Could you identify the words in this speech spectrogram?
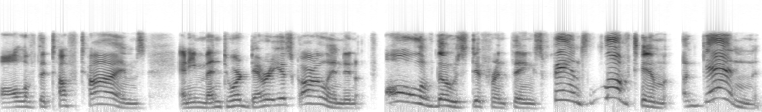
all of the tough times and he mentored Darius Garland and all of those different things. Fans loved him again.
